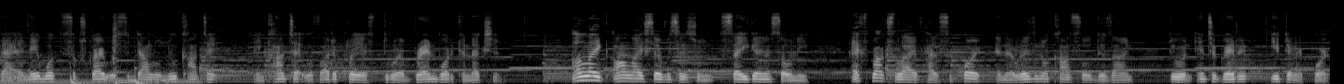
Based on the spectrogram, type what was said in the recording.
that enabled subscribers to download new content and contact with other players through a broadband connection. Unlike online services from Sega and Sony, Xbox Live had support an original console design through an integrated Ethernet port.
